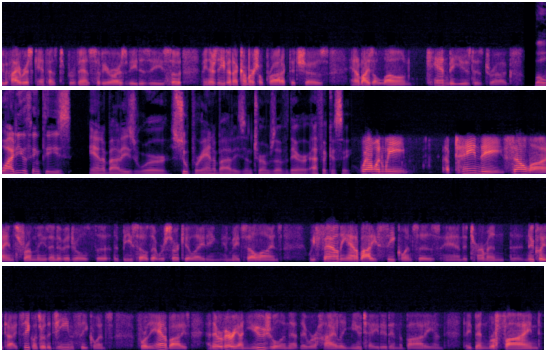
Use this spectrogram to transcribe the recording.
to high-risk infants to prevent severe RSV disease. So, I mean, there's even a commercial product that shows antibodies alone can be used as drugs. Well, why do you think these antibodies were super antibodies in terms of their efficacy? Well, when we obtained the cell lines from these individuals, the, the B cells that were circulating, and made cell lines, we found the antibody sequences and determined the nucleotide sequence or the gene sequence for the antibodies, and they were very unusual in that they were highly mutated in the body and they'd been refined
